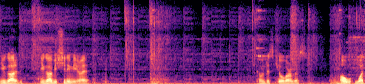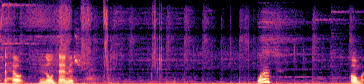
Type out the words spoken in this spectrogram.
You gotta be, you gotta be shitting me, right? Can we just kill Vargas? Oh, what the hell? No damage? What? Oh my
